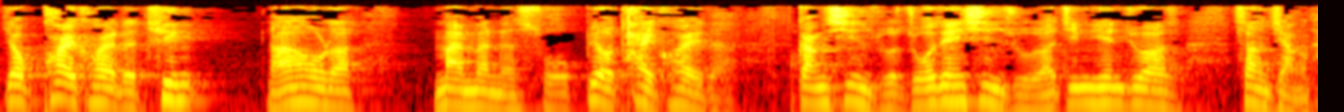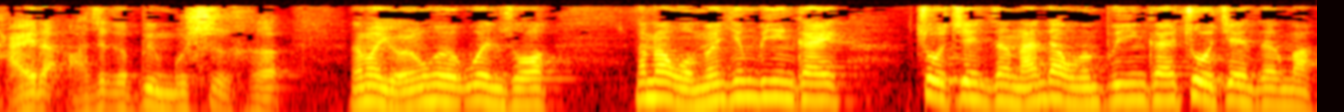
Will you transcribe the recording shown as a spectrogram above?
要快快的听，然后呢慢慢的说，不要太快的。刚信主，昨天信主了，今天就要上讲台的啊，这个并不适合。那么有人会问说。那么我们应不应该做见证？难道我们不应该做见证吗？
